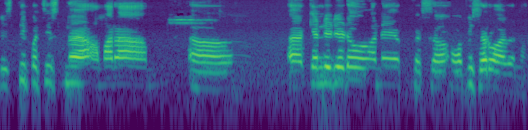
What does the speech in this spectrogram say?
વીસથી પચીસના અમારા કેન્ડિડેટો અને ઓફિસરો આવેલા.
